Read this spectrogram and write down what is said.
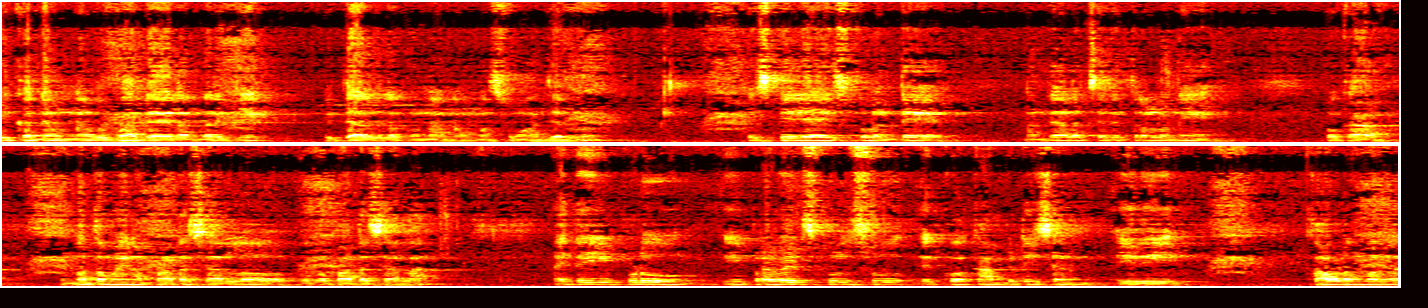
ఇక్కడనే ఉన్న ఉపాధ్యాయులందరికీ విద్యార్థులకు నా నమస్సుమాంజలు ఎస్పీజీఐ స్కూల్ అంటే నంద్యాల చరిత్రలోని ఒక ఉన్నతమైన పాఠశాలలో ఒక పాఠశాల. అయితే ఇప్పుడు ఈ ప్రైవేట్ స్కూల్స్ ఎక్కువ కాంపిటీషన్ ఇది కావడం వలన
